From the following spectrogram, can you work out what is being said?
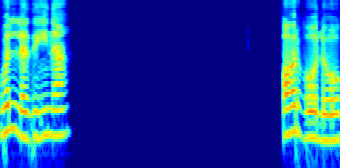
والذین اور وہ لوگ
